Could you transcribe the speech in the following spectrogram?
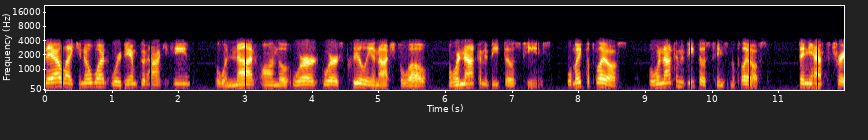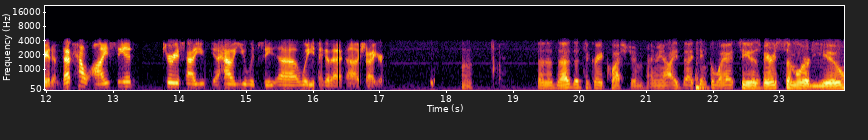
they're like, you know what, we're a damn good hockey team, but we're not on the we're we're clearly a notch below, we're not going to beat those teams. We'll make the playoffs, but we're not going to beat those teams in the playoffs. Then you have to trade them. That's how I see it. Curious how you how you would see uh, what you think of that, uh, Shiger? That, that's a great question. I mean, I I think the way I see it is very similar to you,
